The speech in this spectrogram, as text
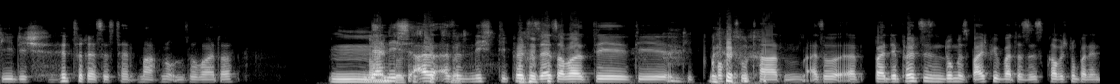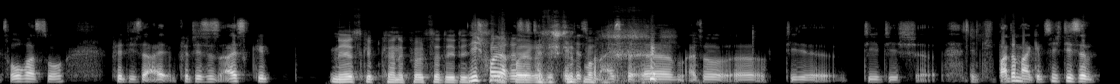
die dich hitzeresistent machen und so weiter. Mm, ja, nein, nicht, al- gibt's also nicht. nicht die Pilze selbst, aber die, die, die Kochzutaten. Also äh, bei den Pilzen ist ein dummes Beispiel, weil das ist, glaube ich, nur bei den Zoras so. Für diese für dieses Eis gibt Nee, es gibt keine Pilze, die dich nicht feuerresistent. Ich rede jetzt von machen. Eis, äh, also äh, die, die dich. Äh, warte mal, gibt's nicht diese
